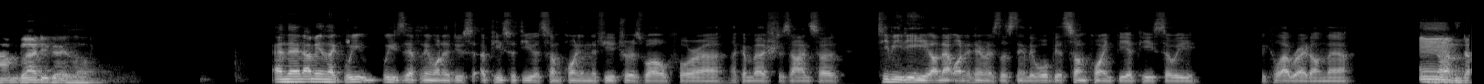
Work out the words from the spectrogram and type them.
I'm glad you guys are. And then, I mean, like we we definitely want to do a piece with you at some point in the future as well for uh, like a merch design. So TBD on that one. If anyone's listening, there will be at some point be a piece that we we collaborate on there. Mm, Done, done.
